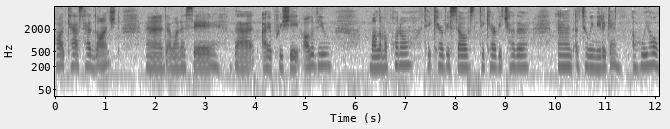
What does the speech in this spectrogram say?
podcast had launched. And I want to say that I appreciate all of you. Malama pono, take care of yourselves, take care of each other, and until we meet again, a hui hou.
